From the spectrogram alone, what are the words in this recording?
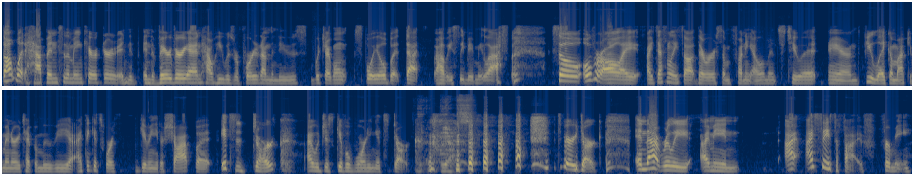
thought what happened to the main character in the in the very very end, how he was reported on the news, which I won't spoil, but that obviously made me laugh. So overall, I, I definitely thought there were some funny elements to it. And if you like a mockumentary type of movie, I think it's worth giving it a shot. But it's dark. I would just give a warning it's dark. Yes. it's very dark. And that really, I mean, I, I say it's a five for me.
